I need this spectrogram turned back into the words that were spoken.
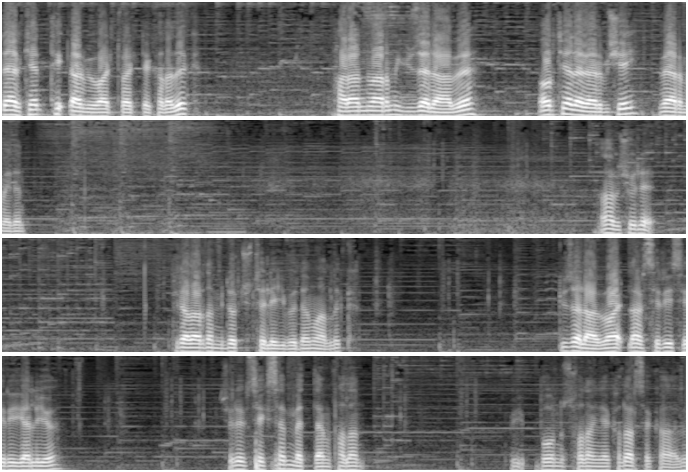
Derken tekrar bir wild wild yakaladık. Paran var mı? Güzel abi. Ortaya da ver bir şey. Vermedin. Abi şöyle biralardan bir 400 TL gibi ödeme aldık. Güzel abi. White'lar seri seri geliyor. Şöyle bir 80 metreden falan bir bonus falan yakalarsak abi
